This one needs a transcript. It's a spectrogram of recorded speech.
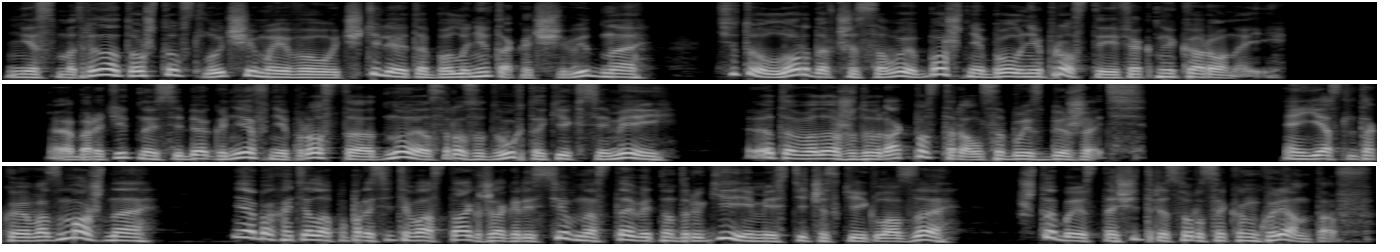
несмотря на то, что в случае моего учителя это было не так очевидно, титул лорда в часовой башне был не просто эффектной короной. Обратить на себя гнев не просто одной, а сразу двух таких семей, этого даже дурак постарался бы избежать. Если такое возможно, я бы хотела попросить вас также агрессивно ставить на другие мистические глаза, чтобы истощить ресурсы конкурентов.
